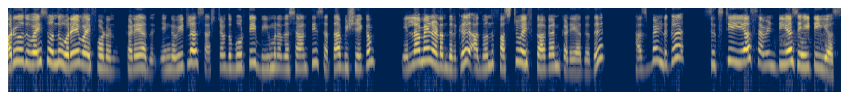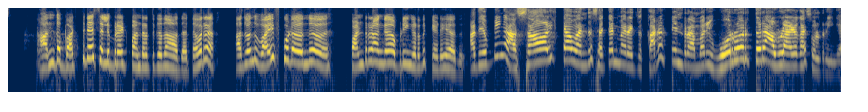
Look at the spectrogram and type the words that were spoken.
அறுபது வயசு வந்து ஒரே வைஃபோட கிடையாது. எங்க வீட்டுல சஷ்டப்த பூர்த்தி பீமரத சாந்தி சத்தாபிஷேகம் எல்லாமே நடந்திருக்கு. அது வந்து ஃபர்ஸ்ட் ஒய்ஃப்காகன்னு கிடையாது அது. ஹஸ்பண்டுக்கு sixty years seventy years eighty years அந்த பர்த்டே செலிப்ரேட் பண்றதுக்கு தான் அதை தவிர அது வந்து ஒய்ஃப் கூட வந்து பண்றாங்க அப்படிங்கிறது கிடையாது. அது எப்படிங்க? அசால்ட்டா வந்து செகண்ட் மேரேஜ் கரெக்ட்ன்ற மாதிரி ஒரு ஒருத்தரும் அவ்வளவு அழகா சொல்றீங்க.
